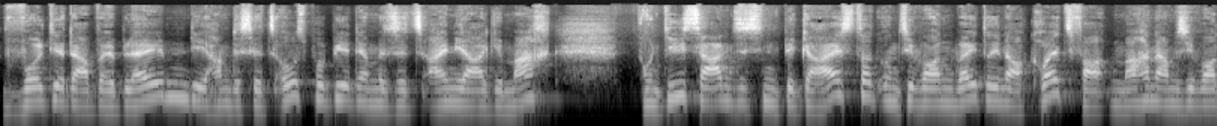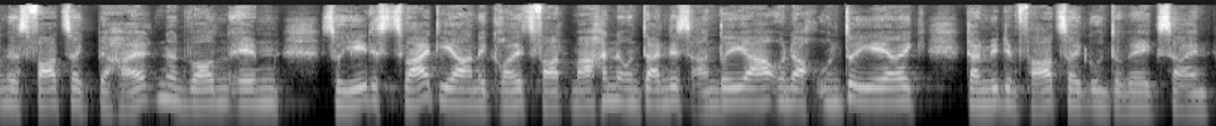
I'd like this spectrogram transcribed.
Wollt ihr dabei bleiben? Die haben das jetzt ausprobiert, die haben es jetzt ein Jahr gemacht. Und die sagen, sie sind begeistert und sie wollen weiterhin auch Kreuzfahrten machen, aber sie wollen das Fahrzeug behalten und wollen eben so jedes zweite Jahr eine Kreuzfahrt machen und dann das andere Jahr und auch unterjährig dann mit dem Fahrzeug unterwegs sein.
